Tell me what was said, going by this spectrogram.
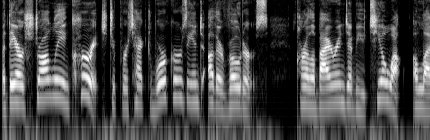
But they are strongly encouraged to protect workers and other voters. Carla Byron, WTOL 11.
